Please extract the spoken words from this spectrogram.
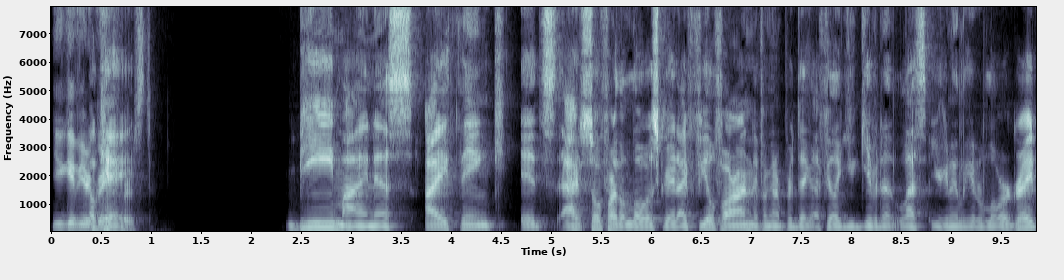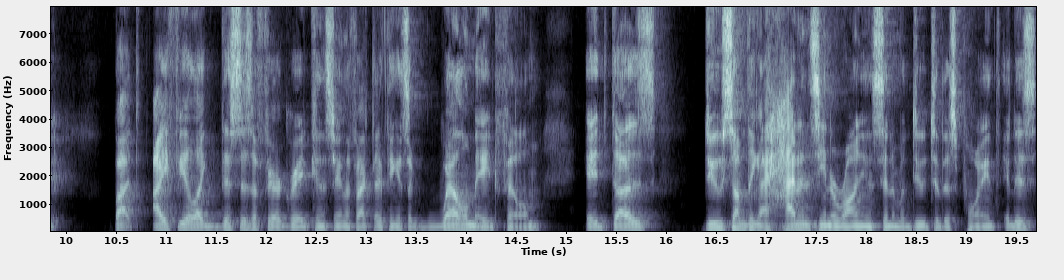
You give your Okay. grade first. B minus. I think it's so far the lowest grade. I feel far on. If I'm going to predict, I feel like you give it a less. You're going to get a lower grade. But I feel like this is a fair grade considering the fact that I think it's a well-made film. It does do something I hadn't seen Iranian cinema do to this point. It is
